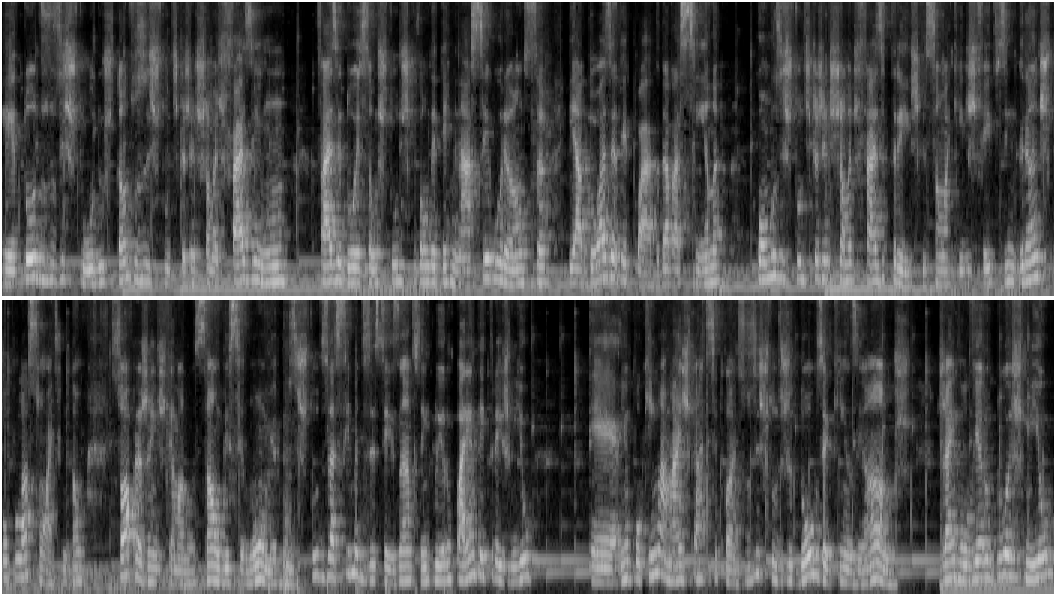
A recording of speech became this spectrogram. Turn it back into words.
é, todos os estudos, tanto os estudos que a gente chama de fase 1, fase 2, são estudos que vão determinar a segurança e a dose adequada da vacina, como os estudos que a gente chama de fase 3, que são aqueles feitos em grandes populações. Então, só para a gente ter uma noção desse número, os estudos acima de 16 anos incluíram 43 mil é, e um pouquinho a mais de participantes. Os estudos de 12 a 15 anos já envolveram 2 mil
